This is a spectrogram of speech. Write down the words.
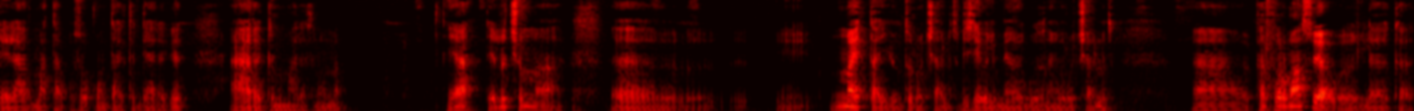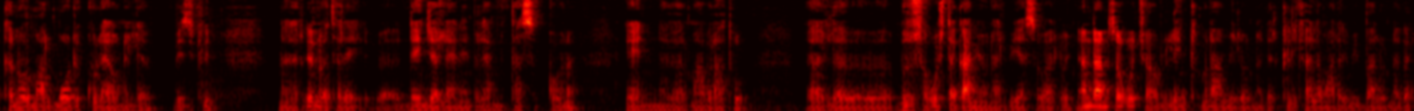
ሌላ የማታውቁ ሰው contact እንዲያደርግህ አያደረግም ማለት ነው። እና yeah ሌሎችም የማይታዩ እንትኖች አሉት disable የሚያደርጉት ነገሮች አሉት። performance ኡ ከኖርማል mode እኩል አይሆንልም basically ነገር ግን በተለይ danger ላይ ነኝ ብለህ የምታስብ ከሆነ ይህን ነገር ማብራቱ ብዙ ሰዎች ጠቃሚ ይሆናል ብዬ አስባለሁኝ አንዳንድ ሰዎች አሁን link ምና የሚለውን ነገር click አለማድረግ የሚባለውን ነገር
